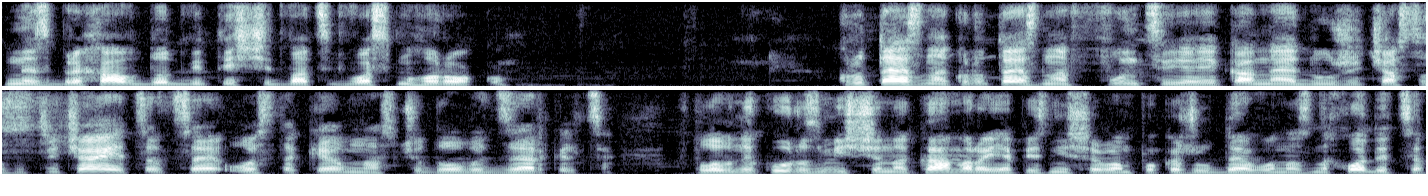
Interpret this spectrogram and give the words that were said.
не збрехав до 2028 року. Крутезна, крутезна функція, яка не дуже часто зустрічається, це ось таке у нас чудове дзеркальце. В плавнику розміщена камера, я пізніше вам покажу, де вона знаходиться.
